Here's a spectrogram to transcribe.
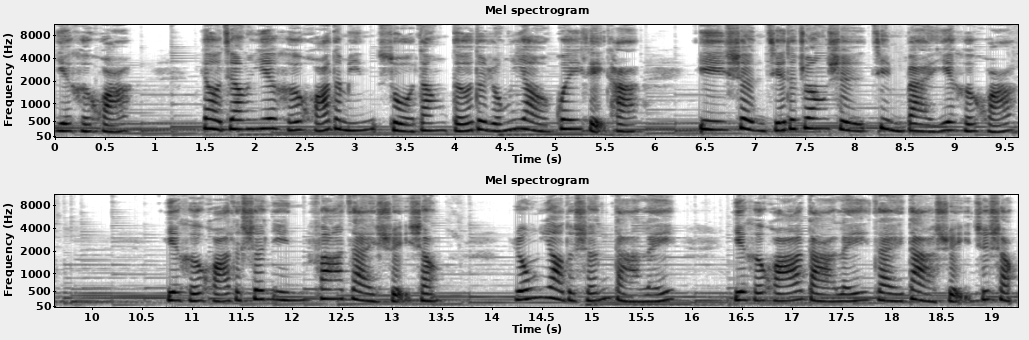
耶和华。要将耶和华的名所当得的荣耀归给他，以圣洁的装饰敬拜耶和华。耶和华的声音发在水上，荣耀的神打雷。耶和华打雷在大水之上，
